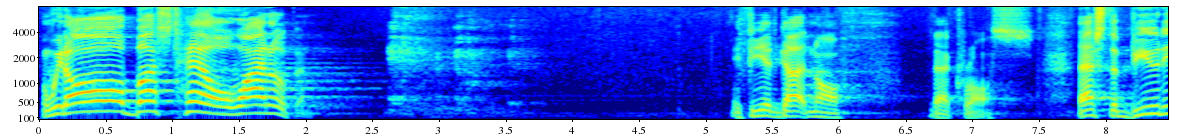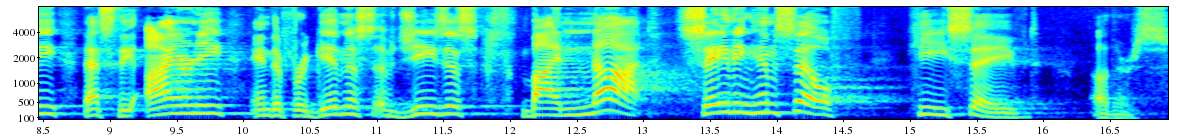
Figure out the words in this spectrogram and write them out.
and we'd all bust hell wide open if he had gotten off that cross. That's the beauty, that's the irony in the forgiveness of Jesus. By not saving himself, he saved others.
